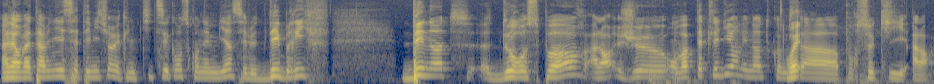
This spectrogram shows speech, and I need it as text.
Allez, on va terminer cette émission avec une petite séquence qu'on aime bien, c'est le débrief des notes d'Eurosport. Alors, je, on va peut-être les dire, les notes, comme Ouais. ça, pour ceux qui... Alors,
